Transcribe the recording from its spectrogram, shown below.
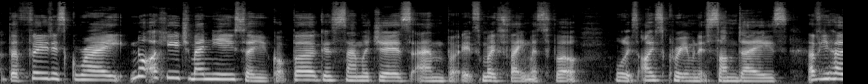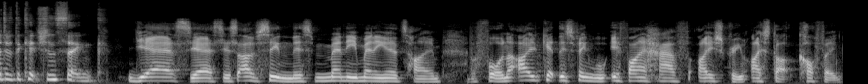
The food is great. Not a huge menu, so you've got burgers, sandwiches, um, but it's most famous for all its ice cream and its sundaes. Have you heard of the kitchen sink? Yes, yes, yes. I've seen this many, many a time before. Now I get this thing. If I have ice cream, I start coughing,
